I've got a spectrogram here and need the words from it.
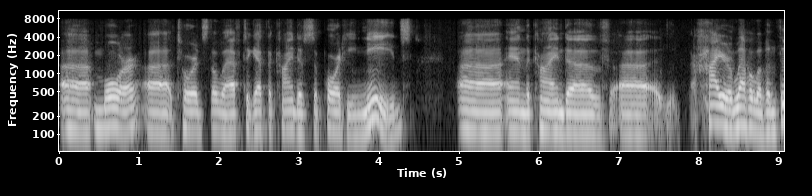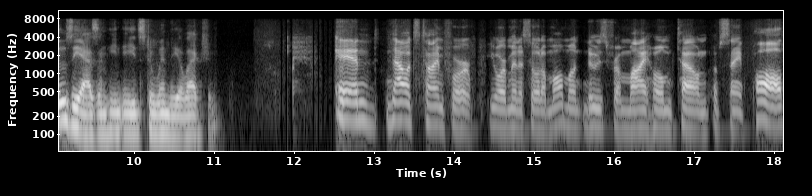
uh, more uh, towards the left to get the kind of support he needs uh, and the kind of uh, higher level of enthusiasm he needs to win the election. And now it's time for your Minnesota moment news from my hometown of St. Paul.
